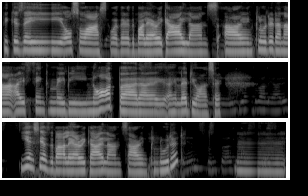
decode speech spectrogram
Because they also asked whether the Balearic Islands are included, and I, I think maybe not, but I, I let you answer. Yes, yes, the Balearic Islands are included. Mm,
